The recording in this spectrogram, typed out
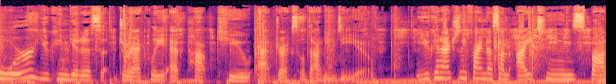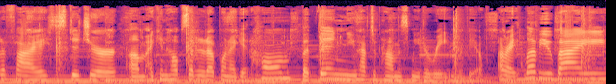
or you can get us directly at popq at drexel.edu. You can actually find us on iTunes, Spotify, Stitcher. Um, I can help set it up when I get home, but then you have to promise me to rate and review. All right, love you. Bye.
